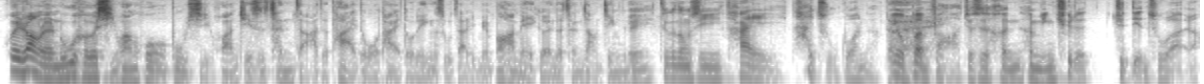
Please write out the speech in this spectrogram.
会让人如何喜欢或不喜欢，其实掺杂着太多太多的因素在里面，包含每个人的成长经历。对这个东西太太主观了，没有办法就是很很明确的去点出来了。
